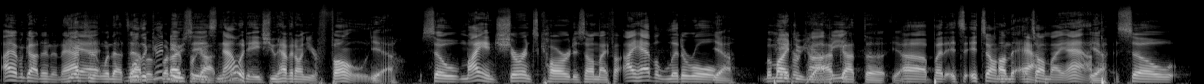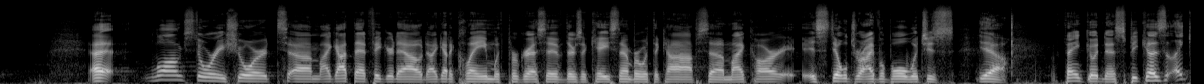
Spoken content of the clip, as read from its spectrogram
I haven't gotten in an accident Yeah. when that's well, happened. the good but news is that. nowadays you have it on your phone. Yeah. So my insurance card is on my phone. I have a literal. Yeah. But mine paper too, yeah, I've got the- yeah. Uh, but it's it's on, On the It's on my app. Yeah. So. Uh, Long story short, um, I got that figured out. I got a claim with Progressive. There's a case number with the cops. Uh, my car is still drivable, which is Yeah. thank goodness because like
